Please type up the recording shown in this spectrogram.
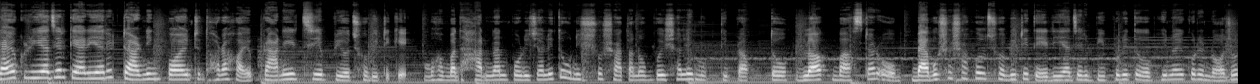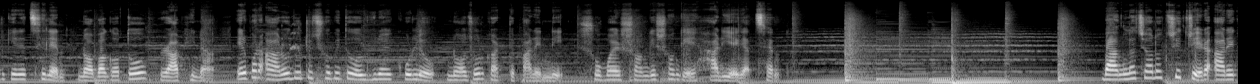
নায়ক রিয়াজের ক্যারিয়ারের টার্নিং পয়েন্ট ধরা হয় প্রাণের চেয়ে প্রিয় ছবিটিকে। মোহাম্মদ হান্নান পরিচালিত উনিশশো সাতানব্বই সালে মুক্তিপ্রাপ্ত ব্লকবাস্টার ও ব্যবসা সফল ছবিটিতে রিয়াজের বিপরীতে অভিনয় করে নজর কেড়েছিলেন নবাগত রাভিনা এরপর আরও দুটি ছবিতে অভিনয় করলেও নজর কাটতে পারেননি। সময়ের সঙ্গে সঙ্গে হারিয়ে গেছেন। বাংলা চলচ্চিত্রের আরেক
